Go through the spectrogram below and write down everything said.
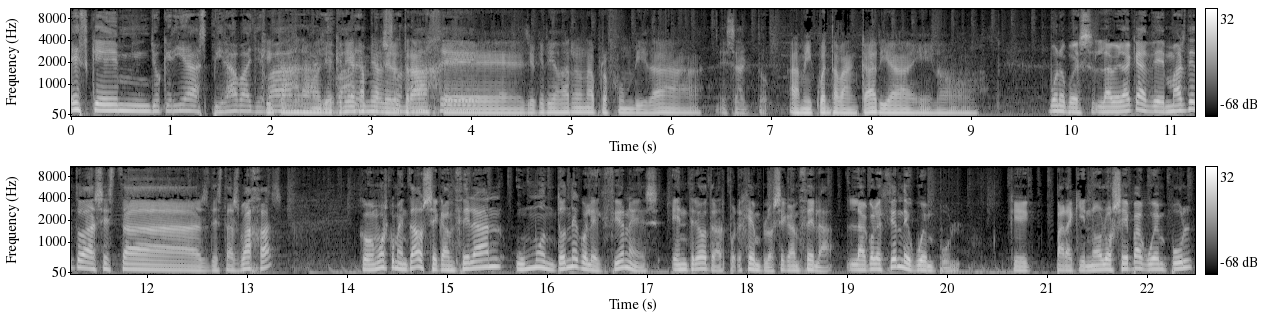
Es que mm, yo quería, aspiraba a llevar. claro, a yo llevar quería cambiarle el personaje. traje, yo quería darle una profundidad Exacto. a mi cuenta bancaria y no... Bueno, pues la verdad que además de todas estas de estas bajas, como hemos comentado, se cancelan un montón de colecciones. Entre otras, por ejemplo, se cancela la colección de Gwenpool, que para quien no lo sepa, Gwenpool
